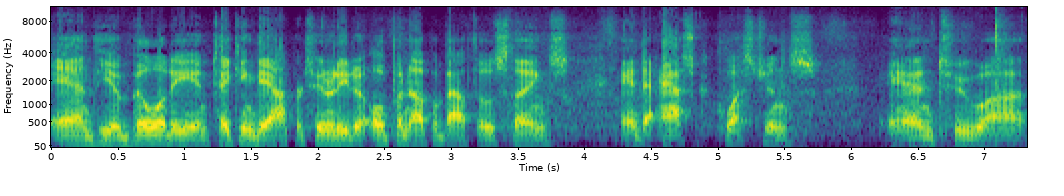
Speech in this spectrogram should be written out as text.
And the ability and taking the opportunity to open up about those things and to ask questions and to uh,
